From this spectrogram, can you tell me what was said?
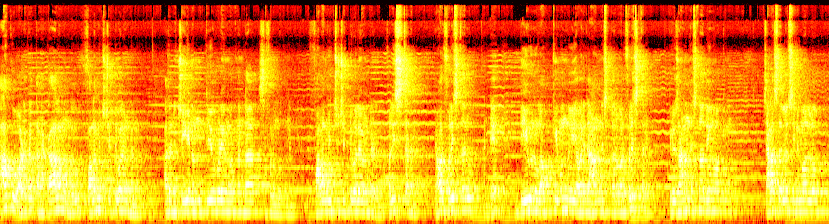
ఆకు వాడక తన కాలం ముందు ఫలమిచ్చి చెట్టు వలె ఉండను. అతడు చేయనంతయో కూడా ఏమవుతుందంట? ఫలం ఇచ్చు చెట్టు వలె ఉంటాడు ఫలిస్తాడని. ఎవరు ఫలిస్తారు? అంటే దేవుని వాక్యం ముందు ఎవరైతే ఆనందిస్తారో వారు ఫలిస్తారు. ఈరోజు ఆనందిస్తున్నావు దేవుని వాక్యం చాలాసార్లు సినిమాల్లో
